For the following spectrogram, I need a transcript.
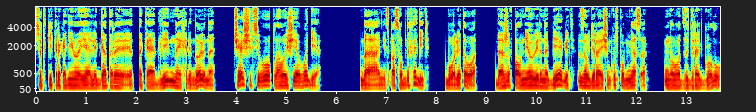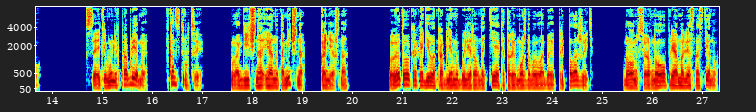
Все-таки крокодилы и аллигаторы — это такая длинная хреновина, чаще всего плавающая в воде. Да, они способны ходить. Более того, даже вполне уверенно бегать за удирающим куском мяса. Но вот задирать голову... С этим у них проблемы. В конструкции. Логично и анатомично? Конечно. У этого крокодила проблемы были ровно те, которые можно было бы предположить. Но он все равно упрямо лез на стену.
